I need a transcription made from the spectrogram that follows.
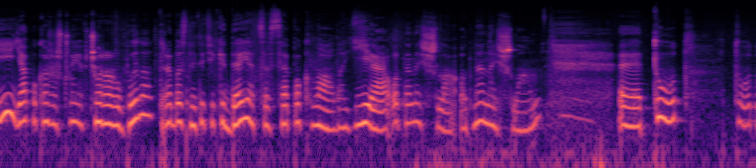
І я покажу, що я вчора робила. Треба знайти тільки, де я це все поклала. Є, одне знайшла, одне знайшла. Е, тут, тут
